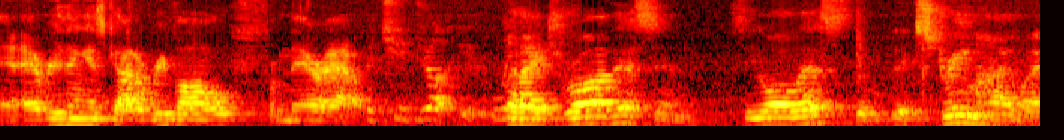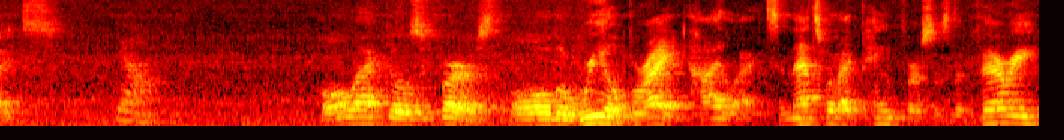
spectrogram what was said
And everything has got to revolve from there out. But you draw. But I draw this in. See all this? The extreme highlights. Yeah, All that goes first, all the real bright highlights. And that's what I paint first, is the very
